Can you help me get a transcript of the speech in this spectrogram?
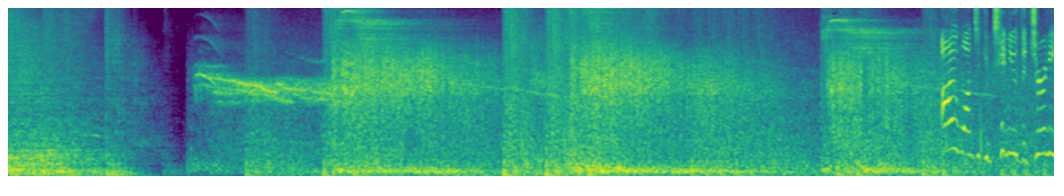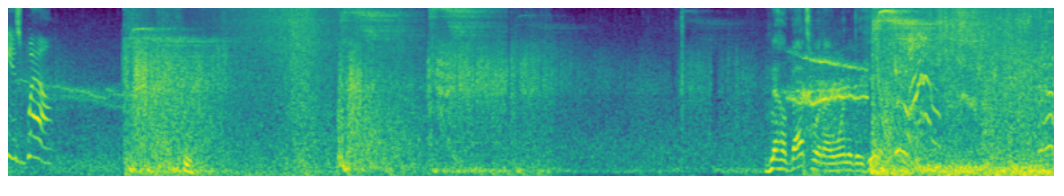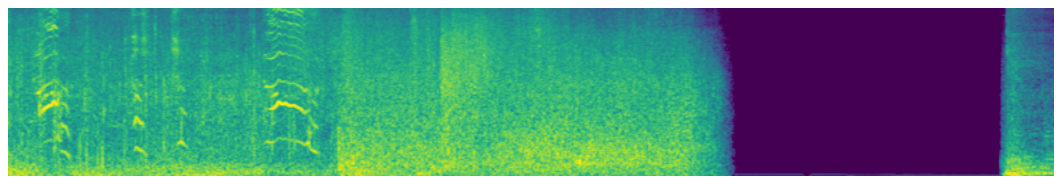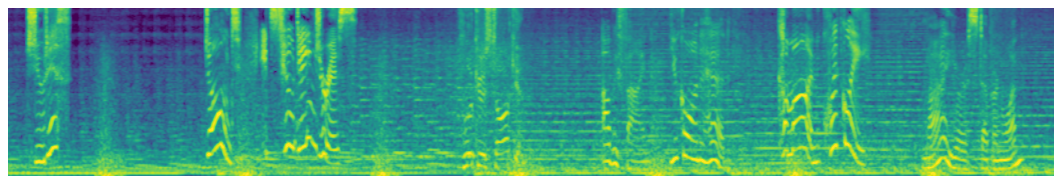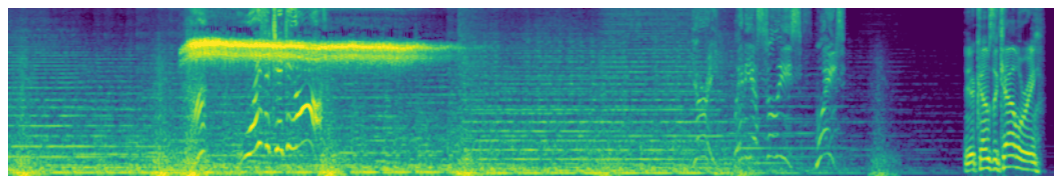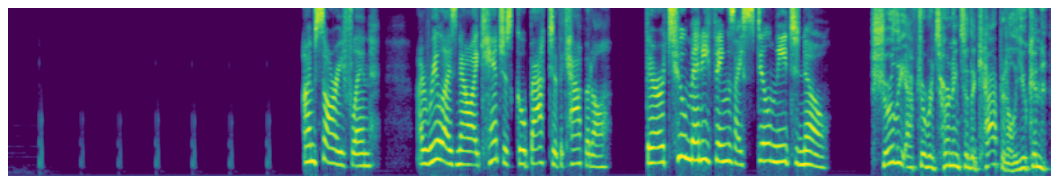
I want to continue the journey as well. Hmm. Now that's what I wanted to hear. Judith? Don't! It's too dangerous! Look who's talking. I'll be fine. You go on ahead. Come on, quickly! My, you're a stubborn one. Why is it taking off? Yuri! Lady Estellise! Wait! Here comes the cavalry. I'm sorry, Flynn. I realize now I can't just go back to the capital. There are too many things I still need to know. Surely after returning to the capital, you can...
